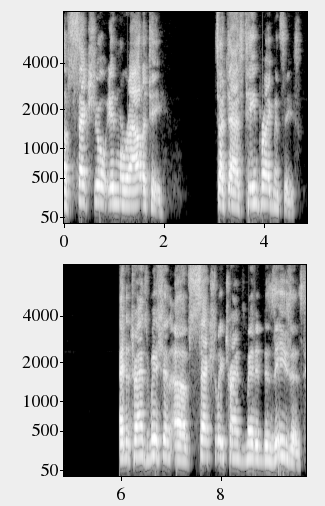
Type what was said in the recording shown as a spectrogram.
of sexual immorality, such as teen pregnancies and the transmission of sexually transmitted diseases,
